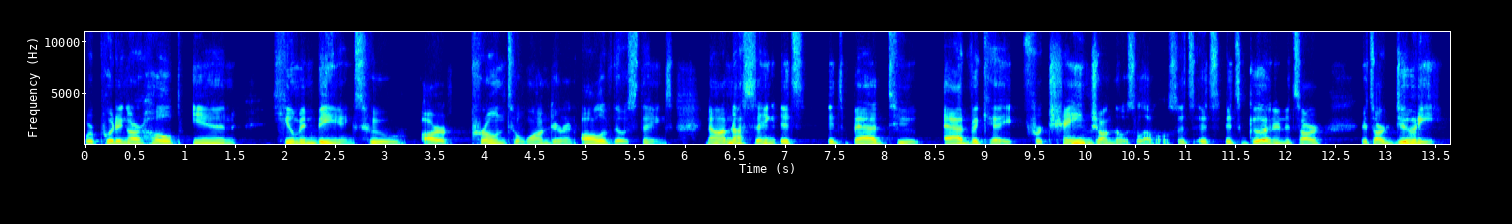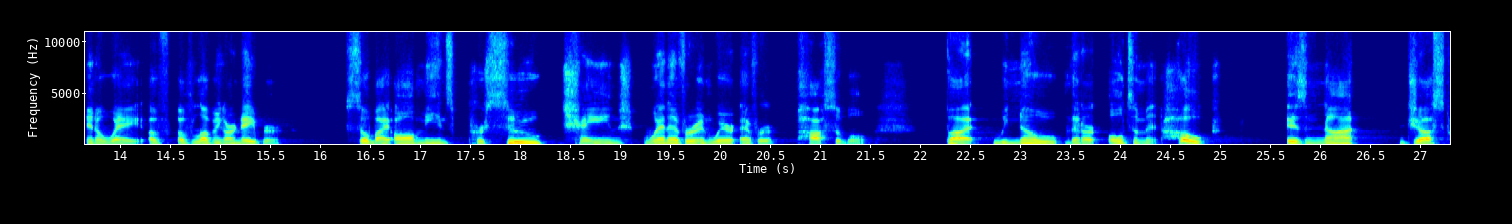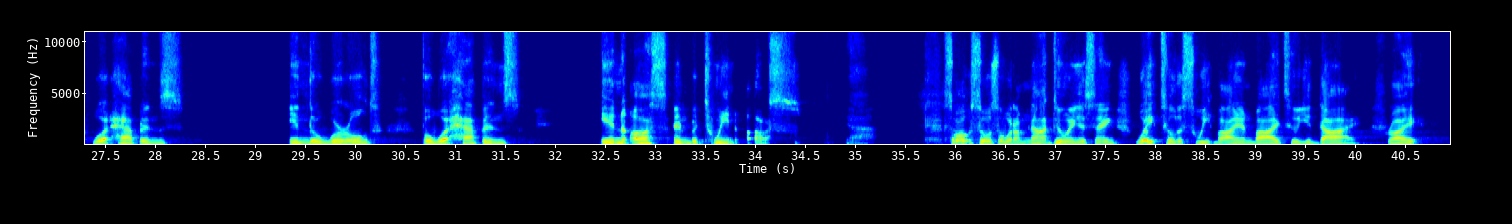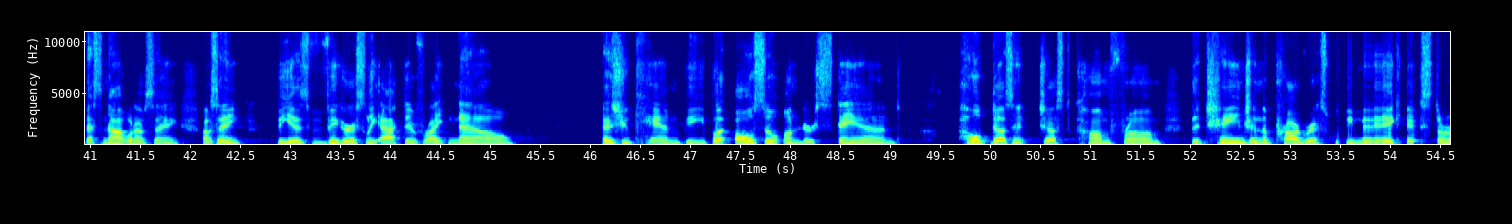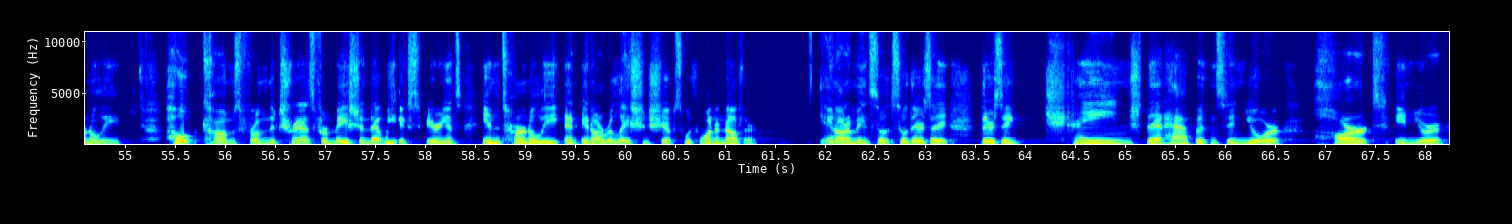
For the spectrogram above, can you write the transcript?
We're putting our hope in human beings who are prone to wander and all of those things. Now i'm not saying it's it's bad to advocate for change on those levels it's it's it's good and it's our it's our duty in a way of of loving our neighbor so, by all means, pursue change whenever and wherever possible. But we know that our ultimate hope is not just what happens in the world, but what happens in us and between us. Yeah. So, so, so what I'm not doing is saying, wait till the sweet by and by till you die, right? That's not what I'm saying. I'm saying be as vigorously active right now as you can be, but also understand hope doesn't just come from the change and the progress we make externally. Hope comes from the transformation that we experience internally and in our relationships with one another. Yeah. You know what I mean? So so there's a there's a change that happens in your heart, in your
